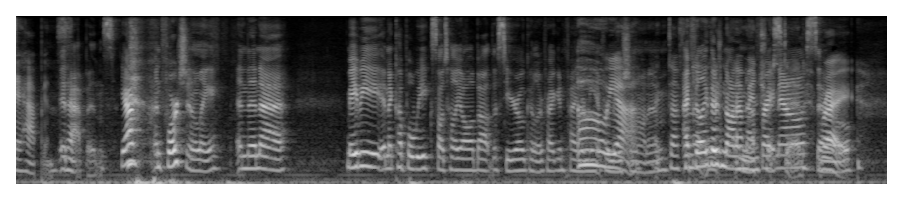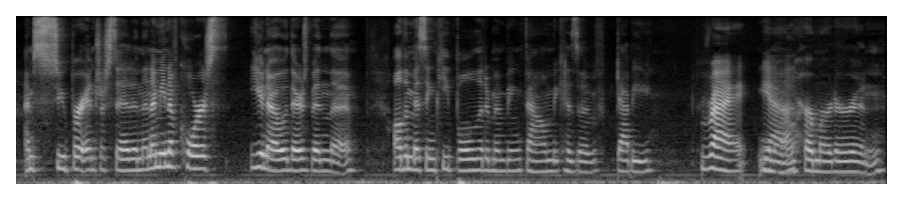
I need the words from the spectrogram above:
It happens. It happens. Yeah, unfortunately. And then uh maybe in a couple weeks I'll tell you all about the serial killer if I can find any Oh, information yeah. on him. Definitely. I feel like there's not I'm enough right now. So Right. I'm super interested. And then I mean of course, you know, there's been the all the missing people that have been being found because of Gabby, Right. you yeah. know, her murder and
